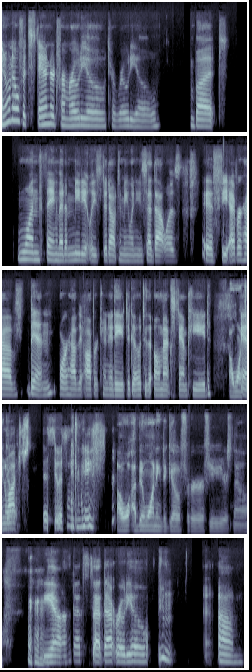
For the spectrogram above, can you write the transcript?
I don't know if it's standard from rodeo to rodeo, but one thing that immediately stood out to me when you said that was if you ever have been or have the opportunity to go to the Omak Stampede I want and watch the suicide race. I, have been wanting to go for a few years now. yeah, that's at that rodeo. um,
